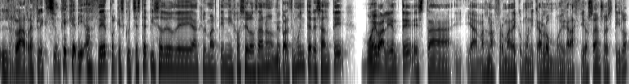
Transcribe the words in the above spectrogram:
la reflexión que quería hacer, porque escuché este episodio de Ángel Martín y José Lozano, me parece muy interesante, muy valiente, esta, y además una forma de comunicarlo muy graciosa en su estilo.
